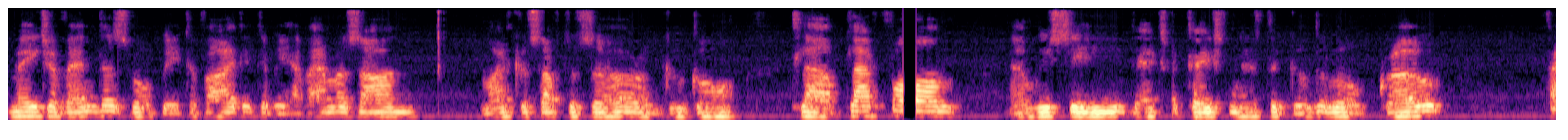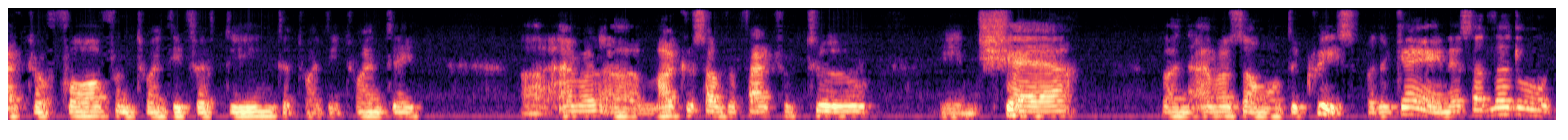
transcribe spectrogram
major vendors will be divided. We have Amazon, Microsoft Azure, and Google Cloud Platform. And we see the expectation is that Google will grow factor of four from 2015 to 2020 uh, uh, Microsoft a factor of two in share, but Amazon will decrease. But again, it's a little,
